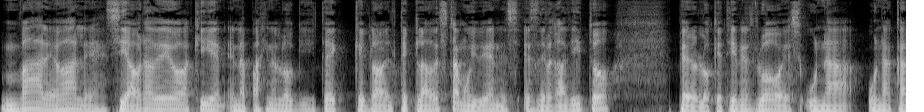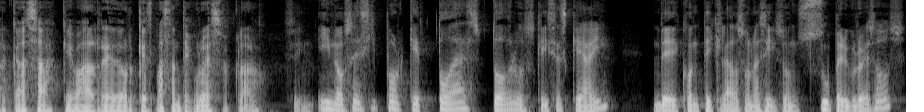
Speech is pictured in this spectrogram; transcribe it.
Vale, vale. Sí, ahora veo aquí en, la página Logitech que claro, el teclado está muy bien, es, es delgadito, pero lo que tienes luego es una, una carcasa que va alrededor que es bastante grueso, claro. Sí, y no sé si porque todas, todos los cases que hay de, con teclados son así, son súper gruesos.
